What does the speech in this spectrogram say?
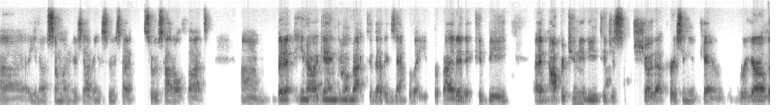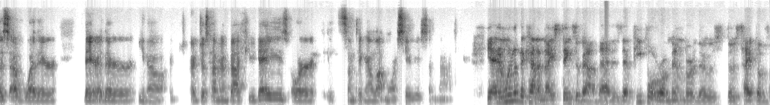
uh, you know someone who's having suicide suicidal thoughts. Um, but you know, again, going back to that example that you provided, it could be an opportunity to just show that person you care, regardless of whether they're they're you know are just having a bad few days or it's something a lot more serious than that. Yeah, and one of um, the kind of nice things about that is that people remember those those type of,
